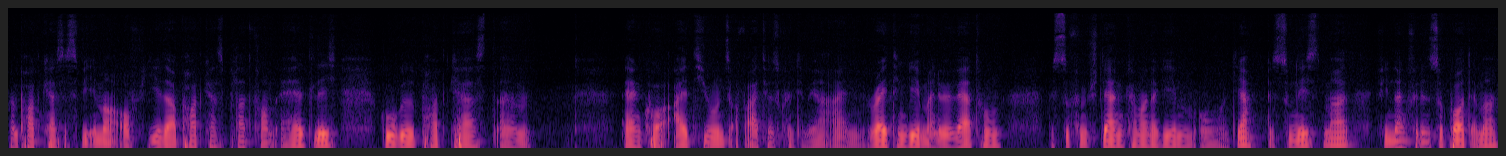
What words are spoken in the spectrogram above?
Mein Podcast ist wie immer auf jeder Podcast-Plattform erhältlich. Google Podcast, ähm, Anchor, iTunes. Auf iTunes könnt ihr mir ein Rating geben, eine Bewertung. Bis zu 5 Sternen kann man da geben. Und ja, bis zum nächsten Mal. Vielen Dank für den Support immer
